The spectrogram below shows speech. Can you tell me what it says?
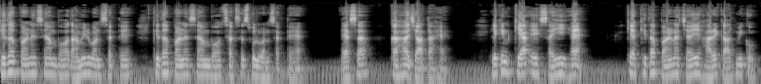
किताब पढ़ने से हम बहुत अमीर बन सकते हैं, किताब पढ़ने से हम बहुत सक्सेसफुल बन सकते हैं। ऐसा कहा जाता है। लेकिन क्या ये सही है? क्या किताब पढ़ना चाहिए हर एक आदमी को?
